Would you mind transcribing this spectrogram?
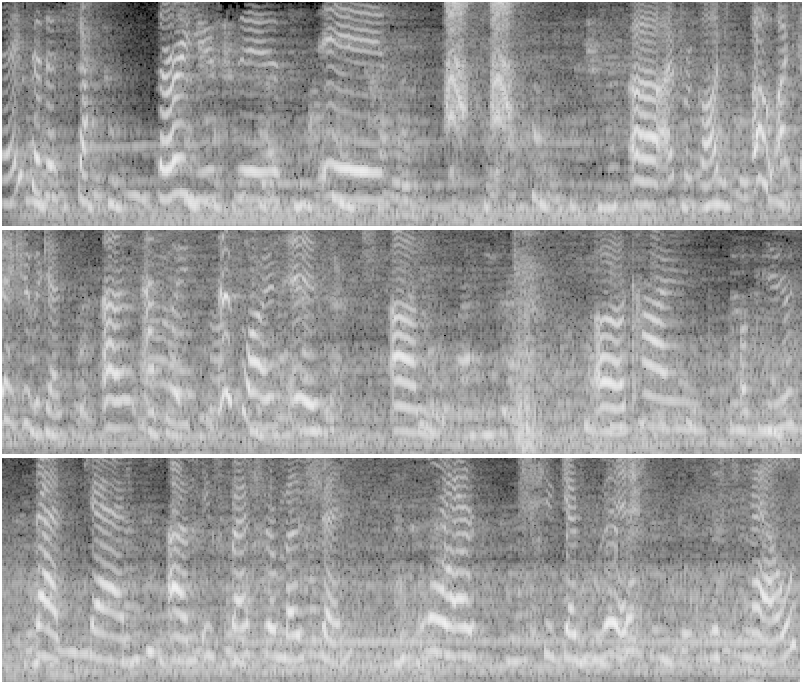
Okay, so the second, third uses is. Uh, I forgot. Oh, I think it again. Um, actually, this one is um, a kind of that can um, express your emotion or to get rid of the smells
